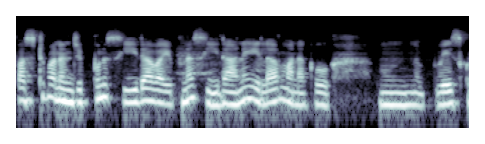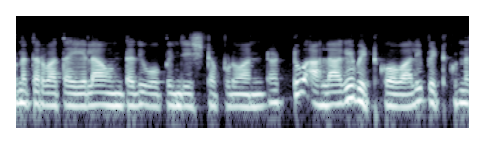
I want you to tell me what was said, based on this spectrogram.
ఫస్ట్ మనం జిప్పును సీదా వైపున సీదానే ఇలా మనకు వేసుకున్న తర్వాత ఎలా ఉంటుంది ఓపెన్ చేసేటప్పుడు అన్నట్టు అలాగే పెట్టుకోవాలి. పెట్టుకున్న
